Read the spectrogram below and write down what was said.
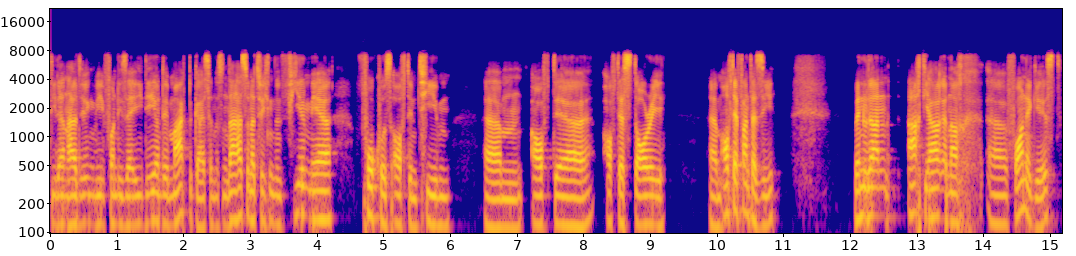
die dann halt irgendwie von dieser Idee und dem Markt begeistern müssen. Und dann hast du natürlich einen viel mehr Fokus auf dem Team, ähm, auf, der, auf der Story, ähm, auf der Fantasie. Wenn du dann acht Jahre nach äh, vorne gehst,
